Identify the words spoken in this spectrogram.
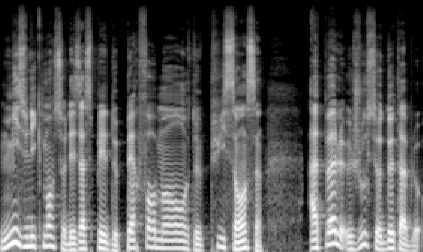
misent uniquement sur des aspects de performance, de puissance, Apple joue sur deux tableaux.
